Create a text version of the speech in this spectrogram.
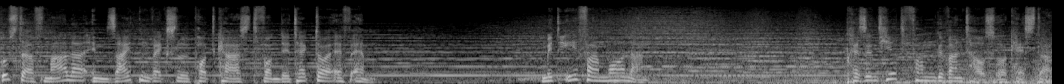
Gustav Mahler im Seitenwechsel-Podcast von Detektor FM mit Eva Morland. Präsentiert vom Gewandhausorchester.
